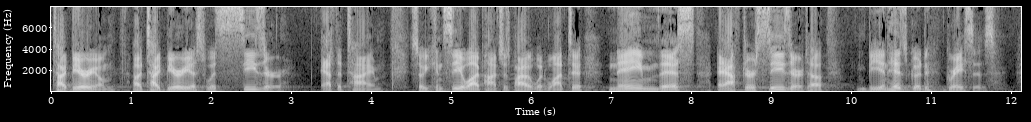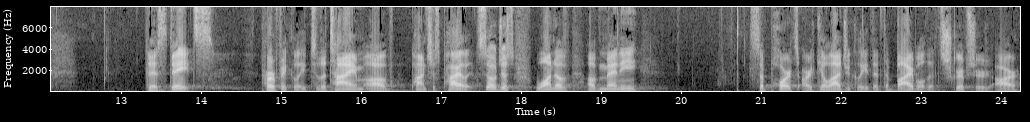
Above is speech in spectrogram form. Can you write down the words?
Tiberium, uh, Tiberius was Caesar at the time. So you can see why Pontius Pilate would want to name this after Caesar to be in his good graces. This dates perfectly to the time of Pontius Pilate. So just one of, of many supports archaeologically that the Bible, that scriptures are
